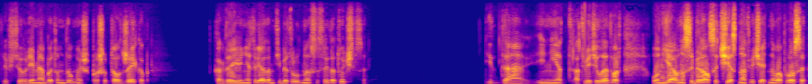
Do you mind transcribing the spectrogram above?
Ты все время об этом думаешь, прошептал Джейкоб. Когда ее нет рядом, тебе трудно сосредоточиться. И да, и нет, ответил Эдвард. Он явно собирался честно отвечать на вопросы.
